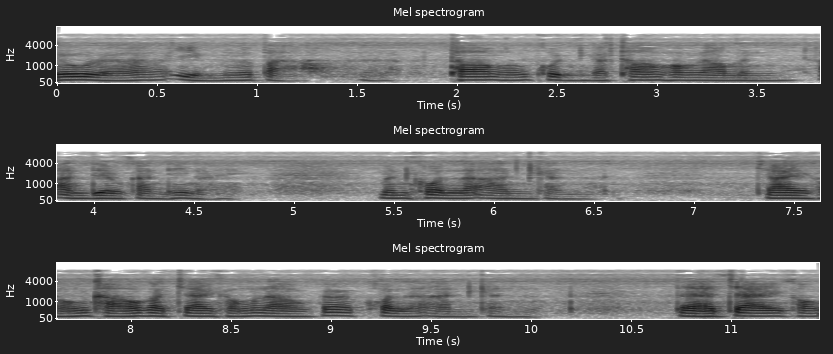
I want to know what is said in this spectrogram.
รู้หรือว่าอิ่มหรือเปล่า ท้องของคุณกับท้องของเรามันอันเดียวกันที่ไหน มันคนละอันกัน ใจของเขากับใจของเราก็คนละอันกัน แต่ใจของ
